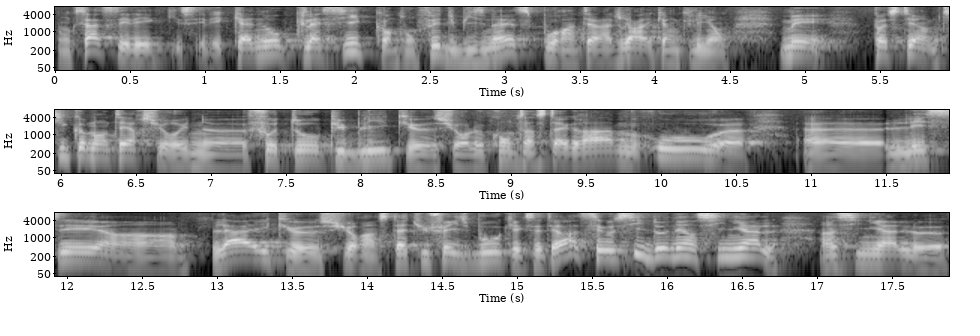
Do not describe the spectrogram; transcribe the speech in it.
Donc ça, c'est les, canaux classiques quand on fait du business pour interagir avec un client. Mais poster un petit commentaire sur une euh, photo publique euh, sur le compte Instagram ou euh, laisser un like sur un statut Facebook, etc., c'est aussi donner un signal, un signal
